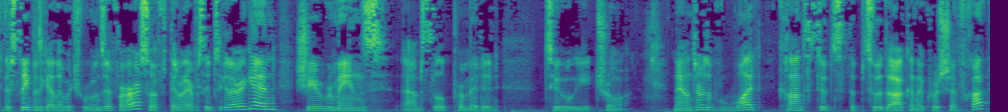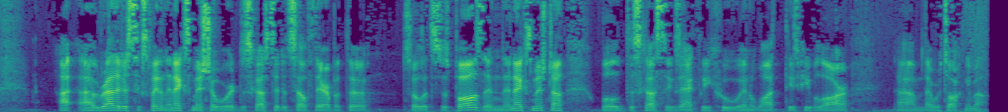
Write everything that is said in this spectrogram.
they're sleeping together, which ruins it for her. So if they don't ever sleep together again, she remains um, still permitted to eat truma. Now, in terms of what constitutes the psudak and the krushevcha, I, I, would rather just explain in the next Mishnah where it discussed it itself there. But the so let's just pause, and the next Mishnah will discuss exactly who and what these people are um, that we're talking about.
